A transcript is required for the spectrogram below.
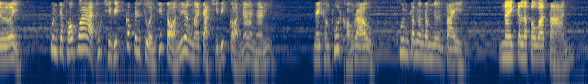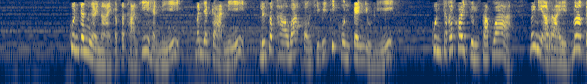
เลย คุณจะพบว่าทุกชีวิตก็เป็นส่วนที่ต่อเนื่องมาจากชีวิตก่อนหน้านั้น ในคำพูดของเรา คุณกำลังดำเนินไป ในกลปวาสารคุณจะเหนื่อยหน่ายกับสถานที่แห่งนี้ บรรยากาศนี้ หรือสภาวะของชีวิตที่คุณเป็นอยู่นี้ คุณจะค่อยๆซึมซับว่า ไม่มีอะไรมากไป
